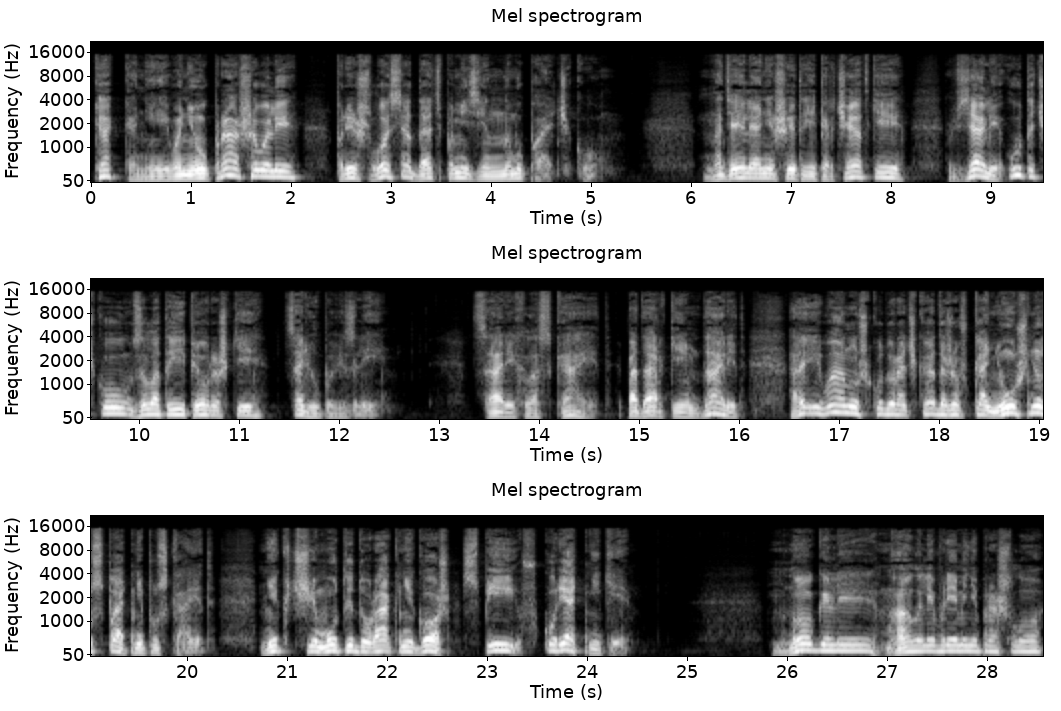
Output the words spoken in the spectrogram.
Как они его не упрашивали, пришлось отдать по мизинному пальчику. Надели они шитые перчатки, взяли уточку, золотые перышки, царю повезли. Царь их ласкает, подарки им дарит, а Иванушку-дурачка даже в конюшню спать не пускает. Ни к чему ты, дурак, не гош, спи в курятнике. Много ли, мало ли времени прошло,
